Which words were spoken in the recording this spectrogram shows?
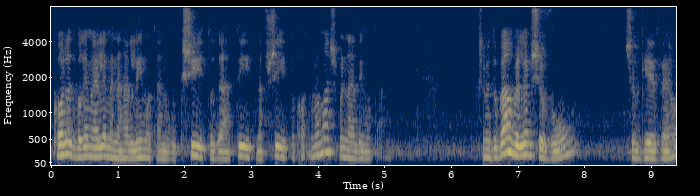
כל הדברים האלה מנהלים אותנו רגשית, תודעתית, נפשית, ממש מנהלים אותנו. כשמדובר בלב שבור של גבר,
